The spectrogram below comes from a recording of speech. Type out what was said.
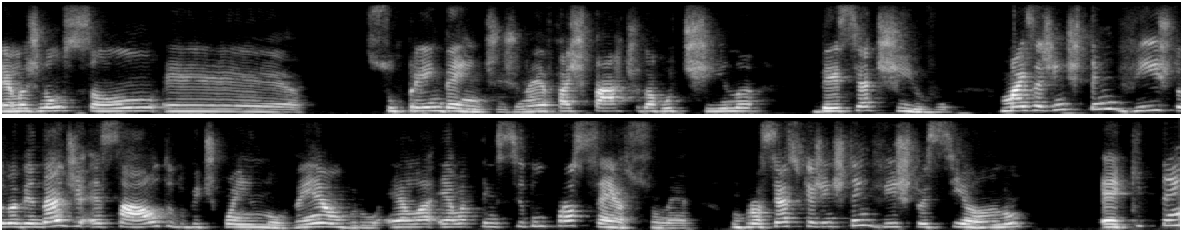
elas não são é, surpreendentes, né? Faz parte da rotina desse ativo. Mas a gente tem visto, na verdade, essa alta do Bitcoin em novembro, ela, ela tem sido um processo, né? Um processo que a gente tem visto esse ano, é que tem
